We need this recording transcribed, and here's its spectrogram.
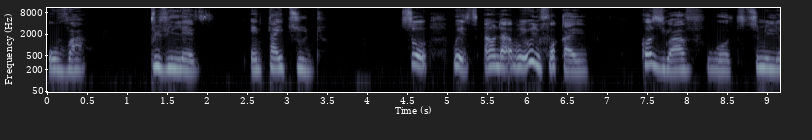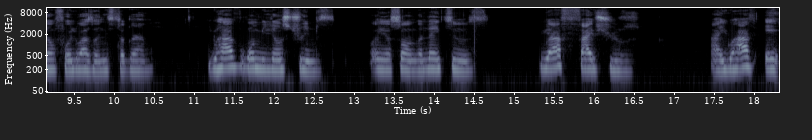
over privileged, entitled. So wait, I wonder wait, where the fuck are you? Cause you have what two million followers on Instagram, you have one million streams on your song on iTunes, you have five shoes, and you have hair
